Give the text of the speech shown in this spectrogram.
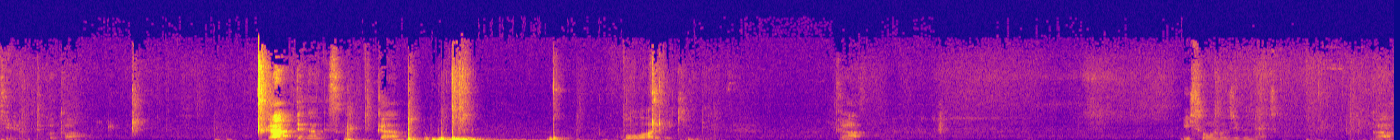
生きるってことは？がって何ですか？がこうあるべきが。理想の自分じゃないですか。が。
